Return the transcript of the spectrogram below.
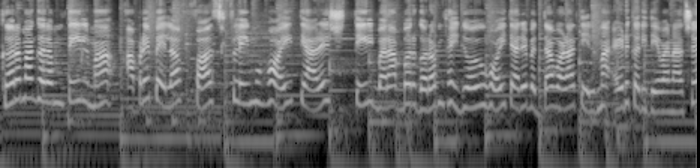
ગરમા ગરમ તેલમાં આપણે પહેલાં ફાસ્ટ ફ્લેમ હોય ત્યારે જ તેલ બરાબર ગરમ થઈ ગયું હોય ત્યારે બધા વડા તેલમાં એડ કરી દેવાના છે.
